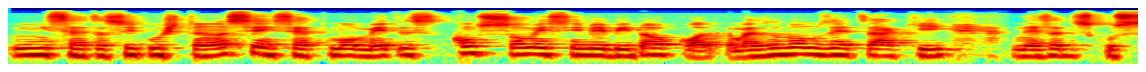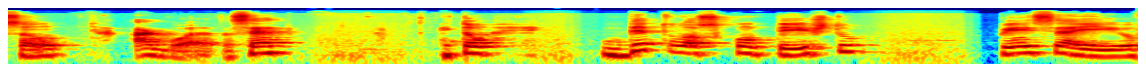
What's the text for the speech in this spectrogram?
em certa circunstância, em certo momento, eles consomem sim bebida alcoólica, mas não vamos entrar aqui nessa discussão agora, tá certo? Então, dentro do nosso contexto, pense aí, eu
